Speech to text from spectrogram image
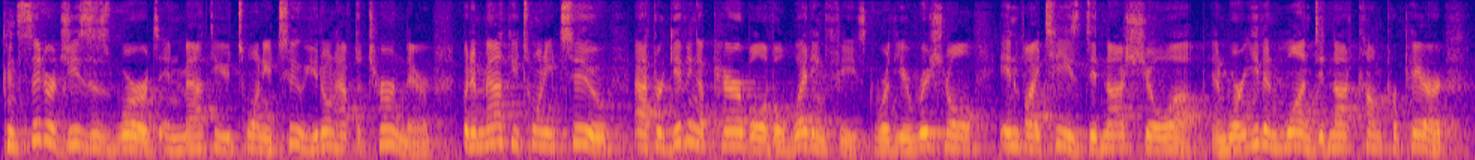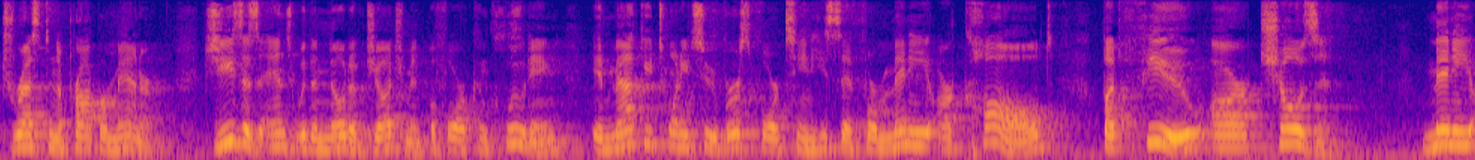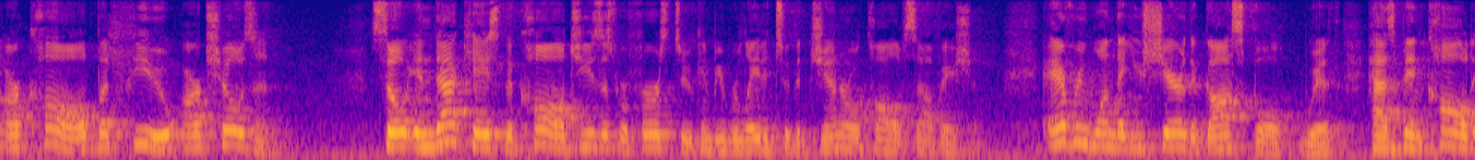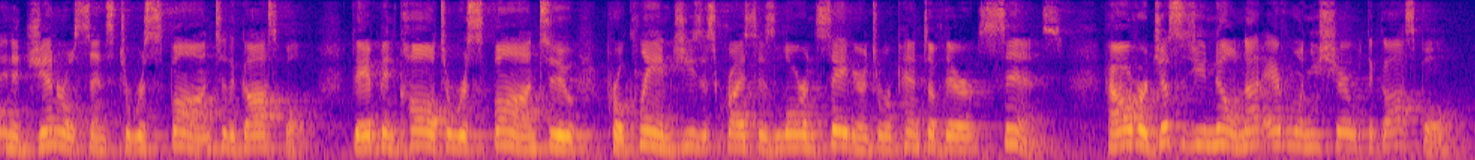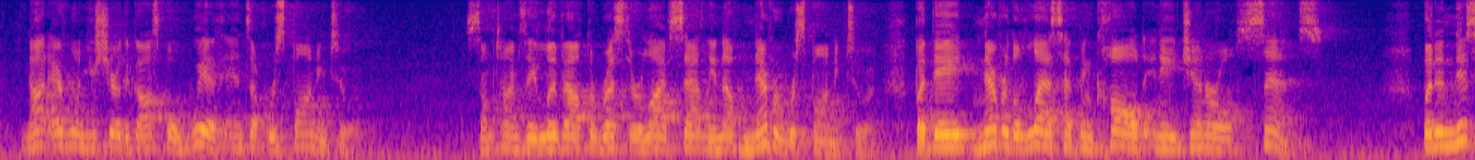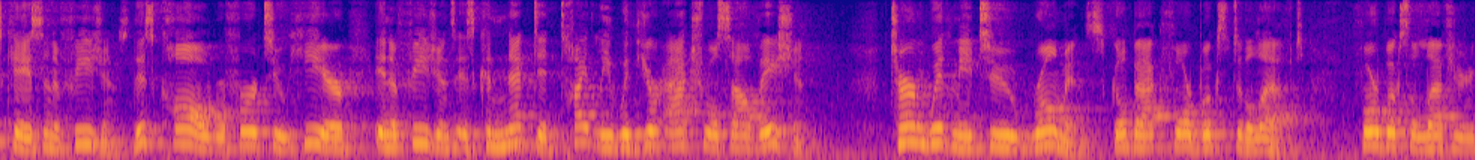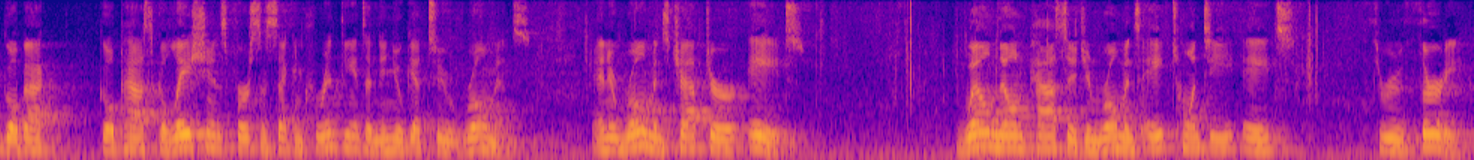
Consider Jesus' words in Matthew 22. You don't have to turn there, but in Matthew 22, after giving a parable of a wedding feast where the original invitees did not show up and where even one did not come prepared, dressed in the proper manner, Jesus ends with a note of judgment before concluding. In Matthew 22, verse 14, he said, For many are called, but few are chosen. Many are called, but few are chosen. So, in that case, the call Jesus refers to can be related to the general call of salvation. Everyone that you share the gospel with has been called, in a general sense, to respond to the gospel. They have been called to respond to proclaim Jesus Christ as Lord and Savior and to repent of their sins. However, just as you know, not everyone you share with the gospel, not everyone you share the gospel with ends up responding to it. Sometimes they live out the rest of their lives, sadly enough, never responding to it. But they nevertheless have been called in a general sense. But in this case, in Ephesians, this call referred to here in Ephesians is connected tightly with your actual salvation. Turn with me to Romans. Go back four books to the left. Four books to the left, you're going to go back, go past Galatians, 1st and 2nd Corinthians, and then you'll get to Romans. And in Romans chapter 8, well-known passage in Romans 8:28 through 30.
